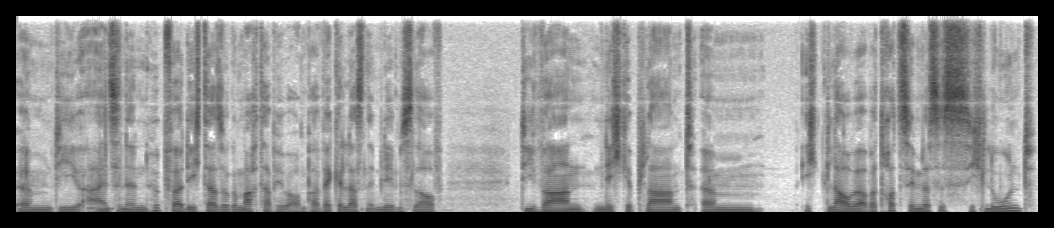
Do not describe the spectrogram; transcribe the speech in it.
ähm, die einzelnen Hüpfer, die ich da so gemacht habe, ich habe auch ein paar weggelassen im Lebenslauf, die waren nicht geplant. Ähm, ich glaube aber trotzdem, dass es sich lohnt,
